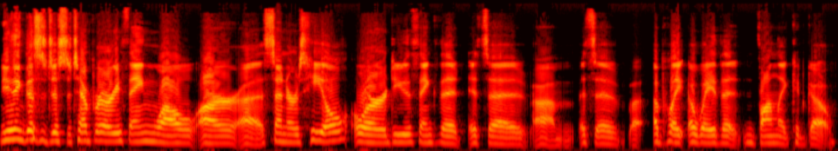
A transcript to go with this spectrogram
do you think this is just a temporary thing while our uh, centers heal, or do you think that it's a um, it's a a, play, a way that Vonleh could go?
